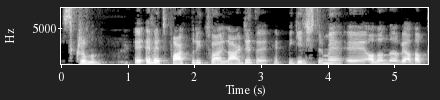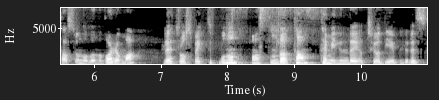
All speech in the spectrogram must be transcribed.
Scrum'ın. E, evet farklı ritüellerde de hep bir geliştirme e, alanı ve adaptasyon alanı var ama retrospektif bunun aslında tam temelinde yatıyor diyebiliriz.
